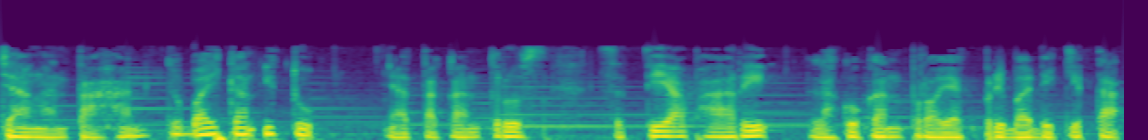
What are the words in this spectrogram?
jangan tahan kebaikan itu. Nyatakan terus setiap hari lakukan proyek pribadi kita.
